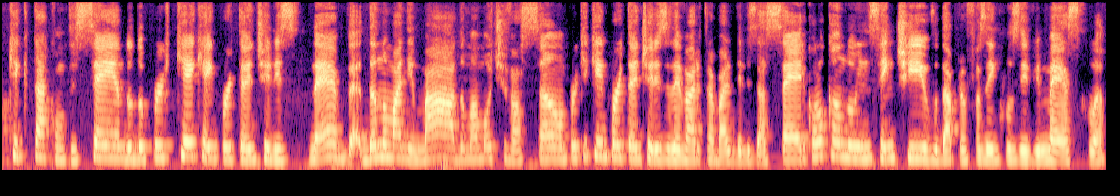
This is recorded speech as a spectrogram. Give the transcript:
o que está acontecendo, do porquê que é importante eles, né, dando uma animada, uma motivação, por que é importante eles levarem o trabalho deles a sério, colocando um incentivo, dá para fazer inclusive mescla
